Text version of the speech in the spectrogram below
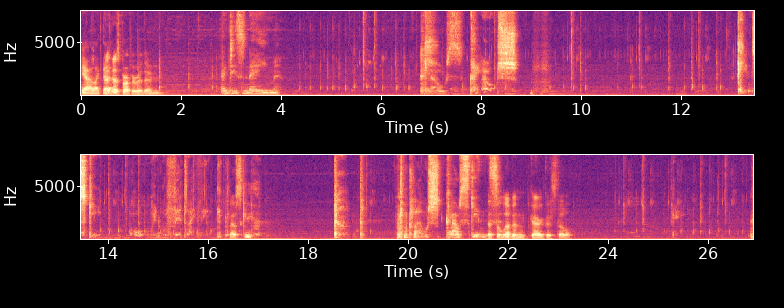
Yeah, I like That, that. that's perfect right there. Mm-hmm. And his name. Klaus. Close. Kinski. Oh, it will fit, I think. Klowski. Klaus. Klaus Skins. That's 11 characters total.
